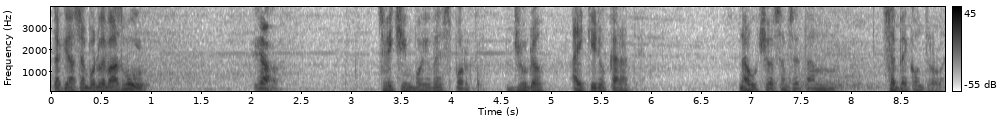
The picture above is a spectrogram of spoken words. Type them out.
Tak já jsem podle vás vůl. Jo. Cvičím bojové sporty. Judo, aikido, karate. Naučil jsem se tam sebekontrole.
